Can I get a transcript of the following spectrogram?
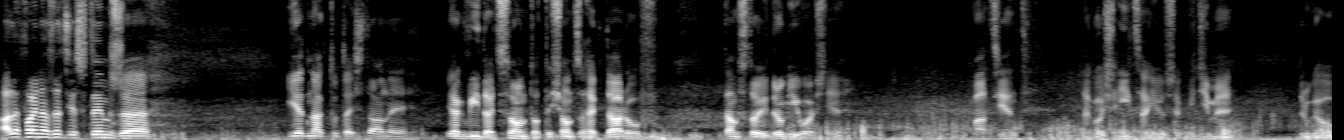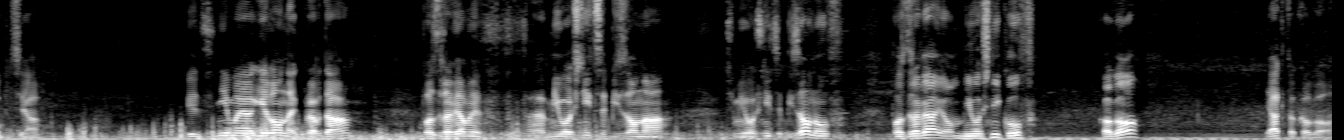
Ale fajna rzecz jest w tym, że jednak tutaj Stany, jak widać, są to tysiące hektarów. Tam stoi drugi właśnie pacjent na gąsienicach już jak widzimy druga opcja. Więc nie ma jak jelonek, prawda? Pozdrawiamy miłośnicy bizona, czy miłośnicy bizonów. Pozdrawiają miłośników. Kogo? Jak to kogo?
